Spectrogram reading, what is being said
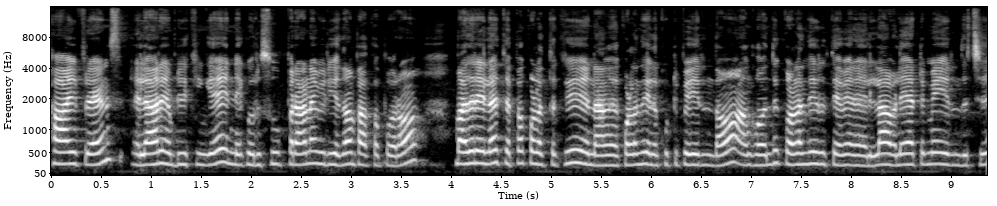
ஹாய் ஃப்ரெண்ட்ஸ் எல்லோரும் எப்படி இருக்கீங்க? இன்றைக்கி ஒரு சூப்பரான வீடியோ தான் பார்க்க போகிறோம் மதுரையில் தெப்பக்குளத்துக்கு நாங்கள் குழந்தைகளை கூட்டி போயிருந்தோம். அங்கே வந்து குழந்தைகளுக்கு தேவையான எல்லா விளையாட்டுமே இருந்துச்சு.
